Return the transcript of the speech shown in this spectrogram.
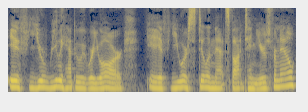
if you're really happy with where you are, if you are still in that spot 10 years from now,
